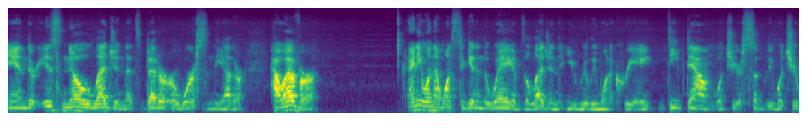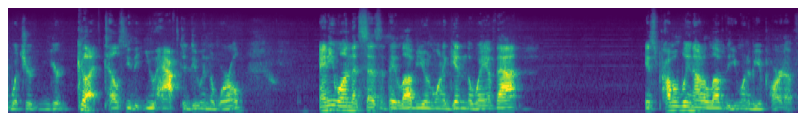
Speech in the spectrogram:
And there is no legend that's better or worse than the other. However, anyone that wants to get in the way of the legend that you really want to create, deep down, what your what your what your your gut tells you that you have to do in the world, anyone that says that they love you and want to get in the way of that is probably not a love that you want to be a part of.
